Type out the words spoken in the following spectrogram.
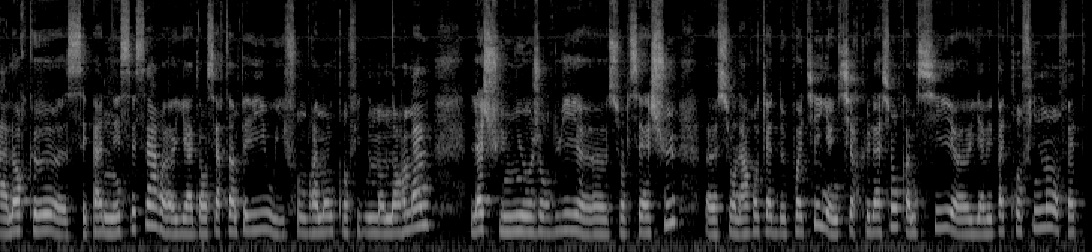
alors que ce n'est pas nécessaire. Il y a dans certains pays où ils font vraiment le confinement normal. Là, je suis venue aujourd'hui sur le CHU. Euh, sur la roquette de Poitiers, il y a une circulation comme si euh, il n'y avait pas de confinement en fait.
